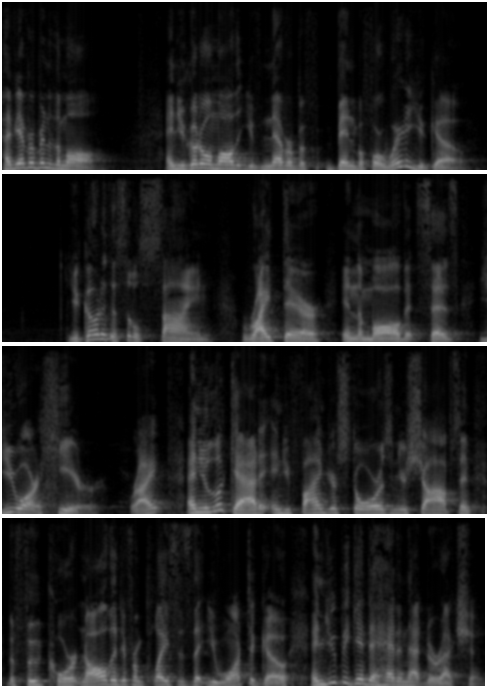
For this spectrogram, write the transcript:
Have you ever been to the mall? And you go to a mall that you've never been before. Where do you go? You go to this little sign right there in the mall that says, You are here right? And you look at it and you find your stores and your shops and the food court and all the different places that you want to go, and you begin to head in that direction.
